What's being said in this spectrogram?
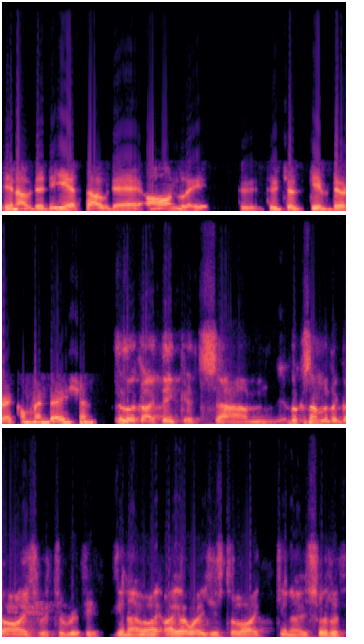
you know the DSO there only to, to just give the recommendation. Look, I think it's um, look. Some of the guys were terrific. You know, I, I always used to like you know sort of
